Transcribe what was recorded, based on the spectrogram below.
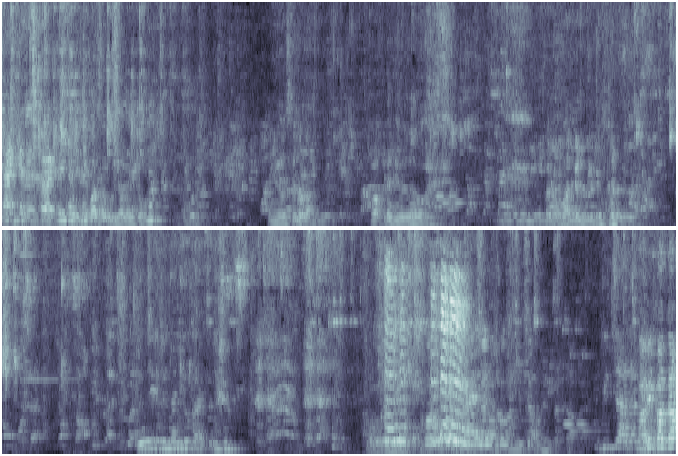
काय केलं? ड्रायक्लीन झाली ना? पासा गुजरात येतो मग? आणि व्यवस्थित होता. वाकडे दिवस वाकडे. दिवस जेजूला घेऊ काय तर. बिचारा मम्मी बघा.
